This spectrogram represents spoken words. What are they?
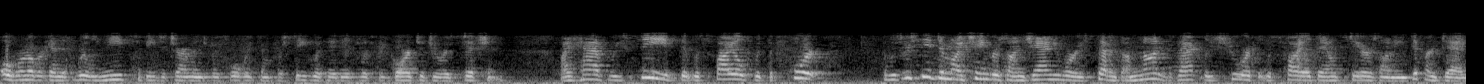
over and over again that really needs to be determined before we can proceed with it is with regard to jurisdiction. I have received, it was filed with the court, it was received in my chambers on January 7th. I'm not exactly sure if it was filed downstairs on a different day,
